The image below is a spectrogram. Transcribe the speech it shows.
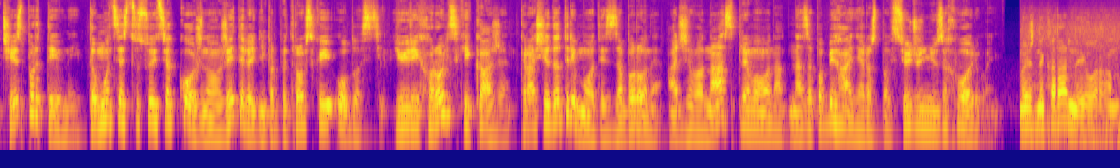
чи спортивний. Тому це стосується кожного жителя Дніпропетровської області. Юрій Хорольський каже, краще дотримуватись заборони, адже вона спрямована на запобігання розповсюдженню захворювань. Ми ж не каральний орган.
